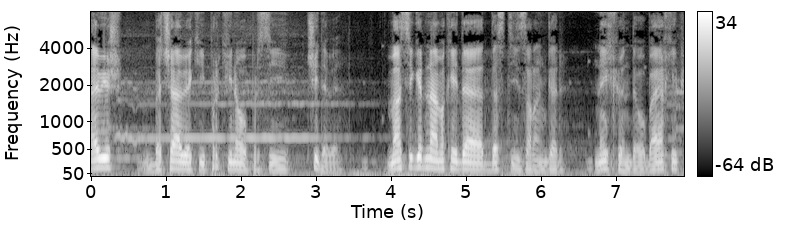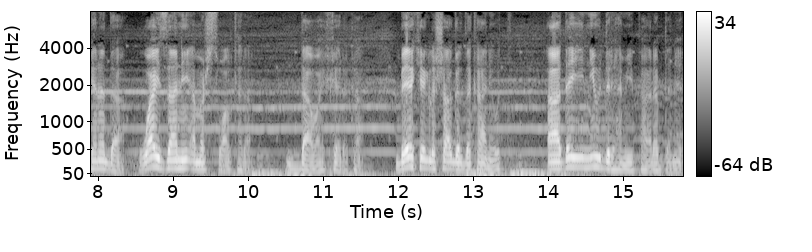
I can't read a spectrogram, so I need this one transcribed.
ئەویش بە چاوێکی پڕکینەوە پرسی چی دەوێ ماسیگر نامەکەیدا دەستی زەڕەنگەر نەیخوێندەوە بایەخی پێنەدا وای زانی ئەمەش سوالکەرە داوای خێرەکە بە یەکێک لە شاگردەکانی وت ئادەی نیو درهەمی پارە بدەنێ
